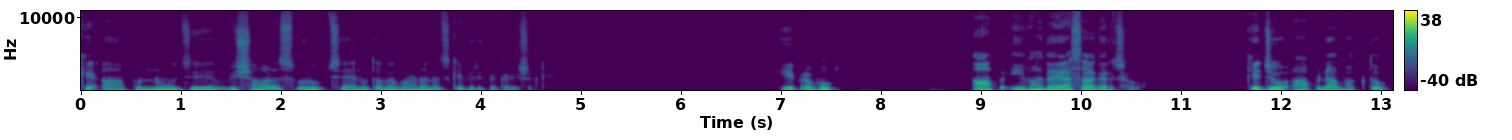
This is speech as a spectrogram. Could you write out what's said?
કે આપનું જે વિશાળ સ્વરૂપ છે એનું તમે વર્ણન જ કેવી રીતે કરી શકે હે પ્રભુ આપ એવા દયાસાગર છો કે જો આપના ભક્તો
